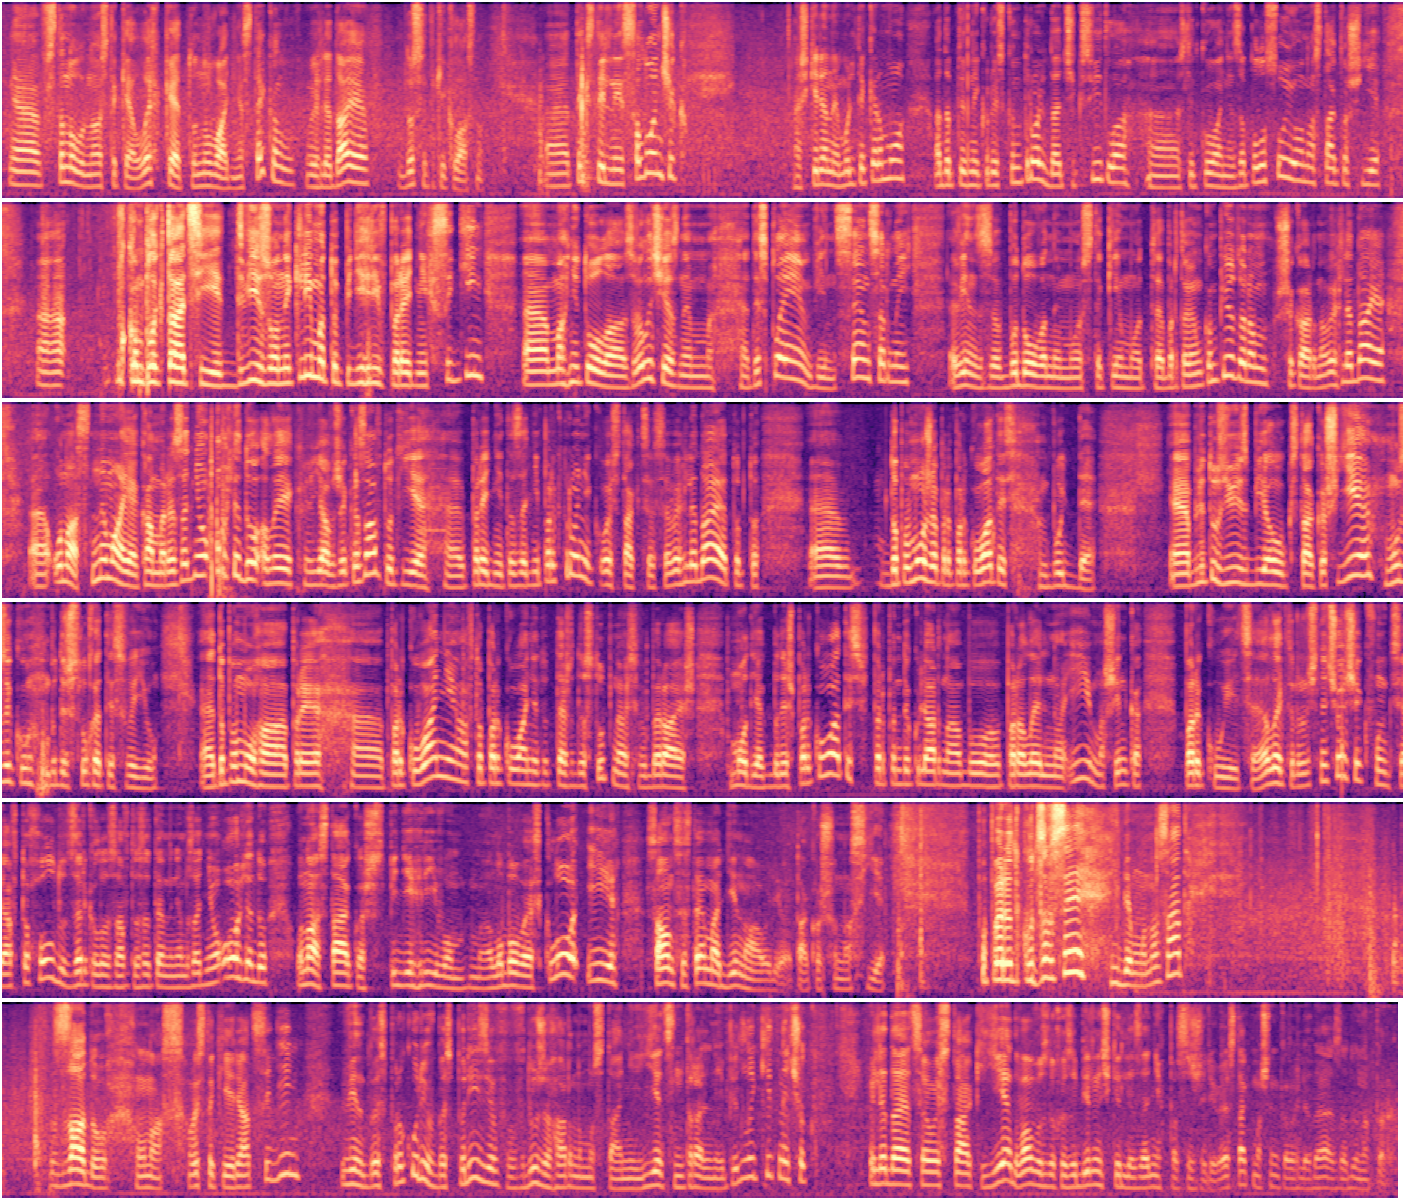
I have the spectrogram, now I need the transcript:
Е, Встановлено ось таке легке тонування стекол, виглядає досить таки класно. Е, Текстильний салончик, шкіряне мультикермо, адаптивний круїз-контроль, датчик світла, е, слідкування за полосою у нас також є. В комплектації дві зони клімату, підігрів передніх сидінь, е, магнітола з величезним дисплеєм, він сенсорний, він з ось таким от бортовим комп'ютером, шикарно виглядає. Е, У нас немає камери заднього огляду, але як я вже казав, тут є е, передній та задній парктронік. Ось так це все виглядає. Тобто допоможе припаркуватись будь-де. Е, Bluetooth USB AUX також є. Музику будеш слухати свою. Е, Допомога при е, паркуванні, автопаркуванні тут теж доступна. Ось вибираєш мод, як будеш паркуватись перпендикулярно або паралельно, і машинка паркується. Електроручничочок, функція автохолду, дзеркало з автозатемненням заднього огляду. У нас також з підігрівом лобове скло і саунд-система DIN також у нас є. Попередку це все. Йдемо назад. Ззаду у нас ось такий ряд сидінь. Він без прокурів, без порізів, в дуже гарному стані. Є центральний підлокітничок, виглядає це ось так. Є два воздухозабірнички для задніх пасажирів. Ось так машинка виглядає ззаду наперед.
